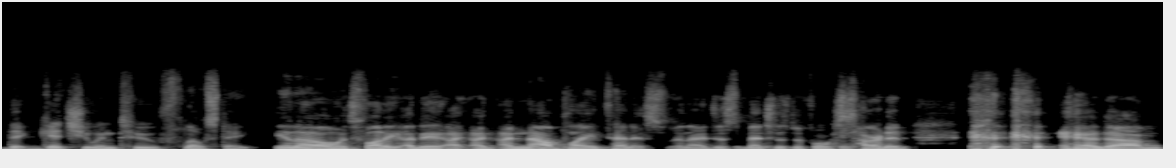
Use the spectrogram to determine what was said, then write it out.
that get you into flow state? You know, it's funny. I mean, I, am now playing tennis, and I just mentioned this before we started, and um,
